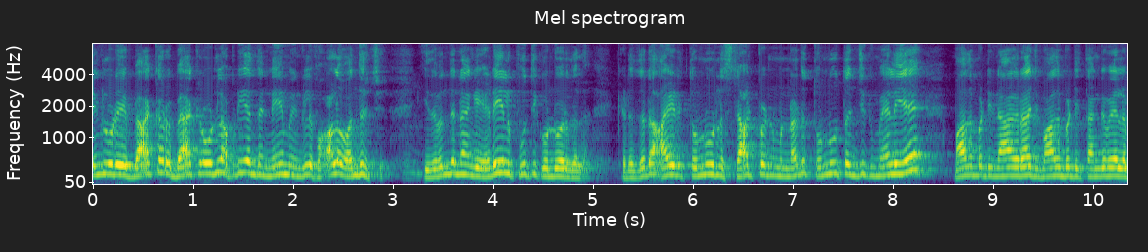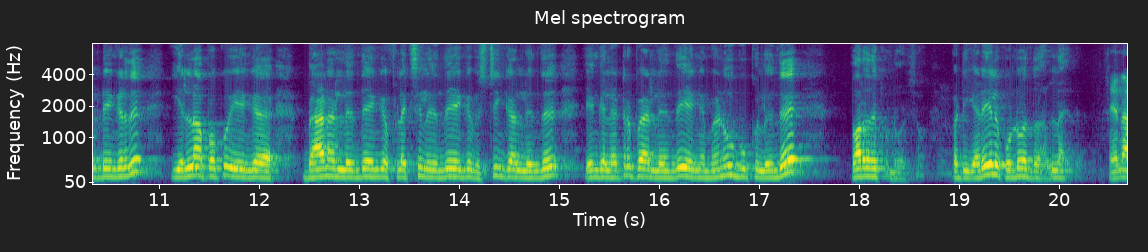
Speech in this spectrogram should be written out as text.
எங்களுடைய பேக்கர் பேக்ரவுண்டில் அப்படியே அந்த நேம் எங்களுக்கு ஃபாலோ வந்துருச்சு. இது வந்து நாங்கள் இடையில பூத்தி கொண்டு வரதில்லை. கிட்டத்தட்ட ஆயிரத்தி தொண்ணூறில் ஸ்டார்ட் பண்ண முன்னாடி தொண்ணூத்தஞ்சுக்கு மேலேயே மாதம்பட்டி நாகராஜ் மாதம்பட்டி தங்கவேல் அப்படிங்கிறது எல்லா பக்கம் எங்கள் பேனர்லேருந்து எங்கள் ஃப்ளெக்ஸிலேருந்து எங்கள் விசிட்டிங் கார்டுலேருந்து எங்கள் லெட்டர் பேட்லேருந்து எங்கள் மெனு புக்கிலேருந்து வரதை கொண்டு வச்சோம் பட் இடையில கொண்டு வந்தது அல்ல இது. ஏன்னா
